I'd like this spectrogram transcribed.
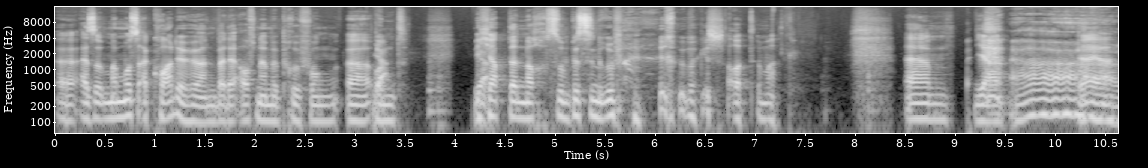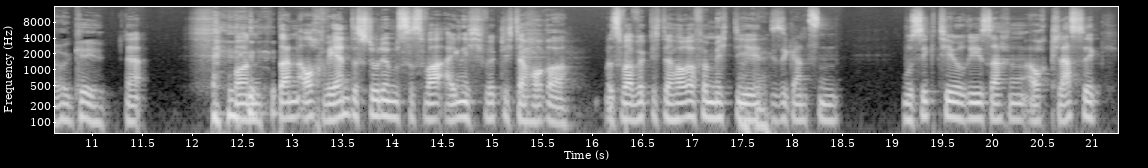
äh, also man muss Akkorde hören bei der Aufnahmeprüfung äh, und ich Ja. habe dann noch so ein bisschen rüber, rüber geschaut immer. Ähm, ja, Ah, Ja, ja. okay. ja. Und dann auch während des Studiums, das war eigentlich wirklich der Horror. Es war wirklich der Horror für mich, die, Okay. diese ganzen Musiktheorie-Sachen, auch Klassik.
